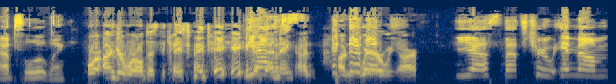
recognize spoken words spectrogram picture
absolutely. Or underworld, as the case may be, Yes. depending on on where we are. Yes, that's true. In um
